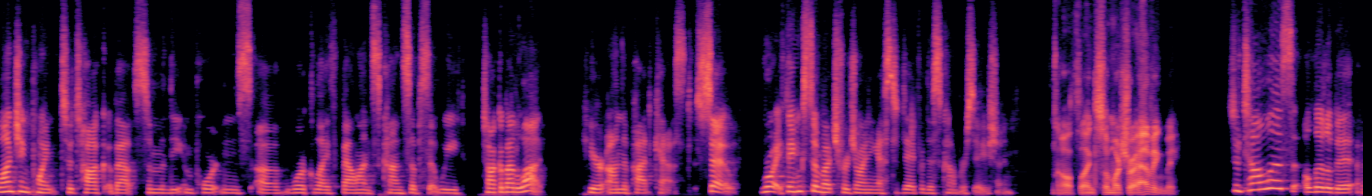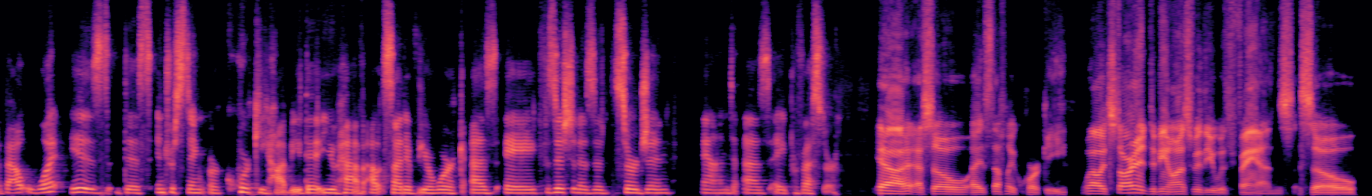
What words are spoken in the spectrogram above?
launching point to talk about some of the importance of work life balance concepts that we talk about a lot here on the podcast. So, Roy, thanks so much for joining us today for this conversation. Oh, thanks so much for having me. So, tell us a little bit about what is this interesting or quirky hobby that you have outside of your work as a physician, as a surgeon, and as a professor. Yeah, so it's definitely quirky. Well, it started, to be honest with you, with fans. So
